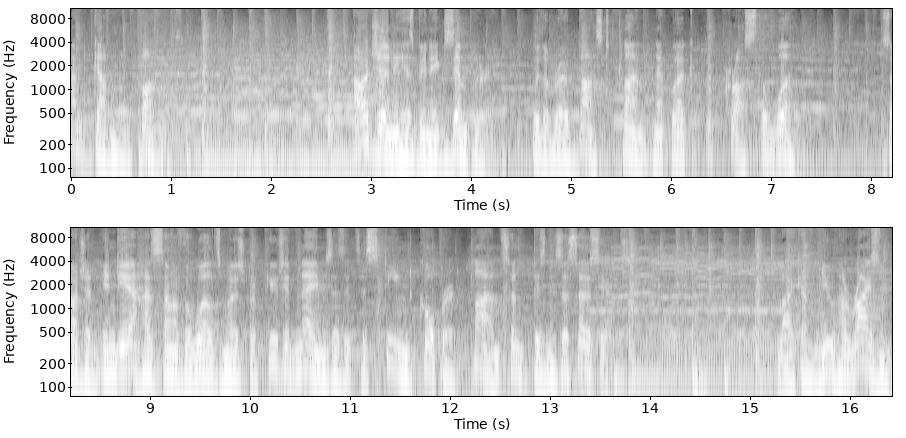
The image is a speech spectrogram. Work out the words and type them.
and government bodies. Our journey has been exemplary, with a robust client network across the world. Sajjan India has some of the world's most reputed names as its esteemed corporate clients and business associates. Like a new horizon,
